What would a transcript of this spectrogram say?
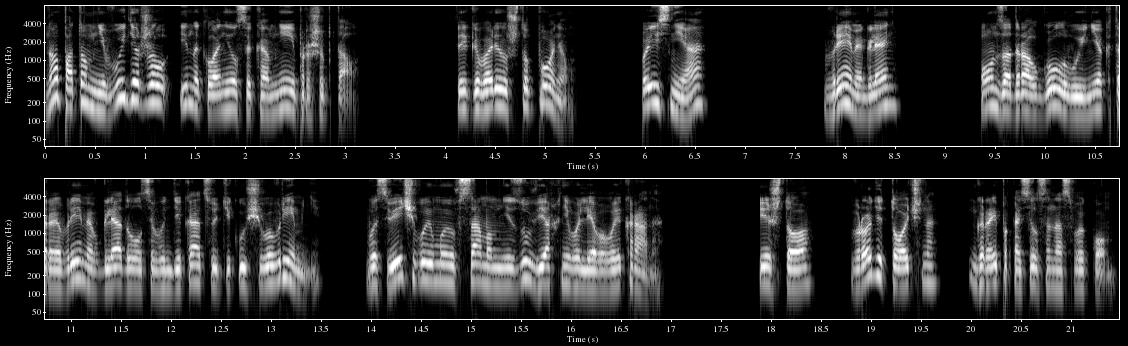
Но потом не выдержал и наклонился ко мне и прошептал. Ты говорил, что понял. Поясни, а? Время глянь. Он задрал голову и некоторое время вглядывался в индикацию текущего времени, высвечиваемую в самом низу верхнего левого экрана. «И что? Вроде точно», — Грей покосился на свой ком.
